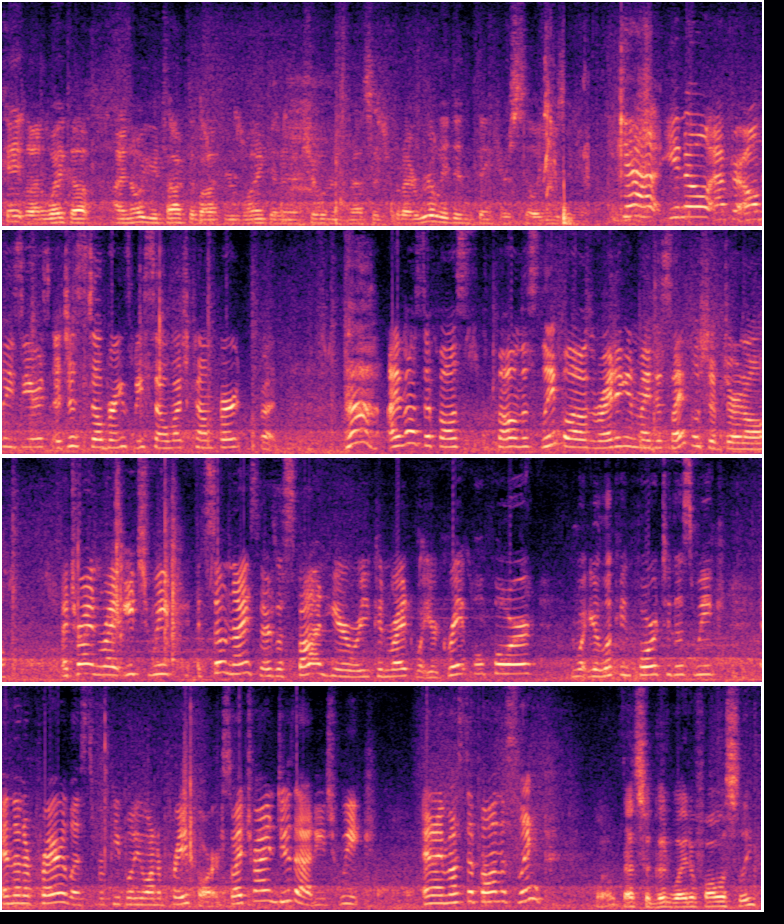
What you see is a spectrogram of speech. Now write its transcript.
Caitlin, wake up. I know you talked about your blanket in a children's message, but I really didn't think you're still using it. Yeah, you know, after all these years, it just still brings me so much comfort. But ah, I must have fall, fallen asleep while I was writing in my discipleship journal. I try and write each week. It's so nice. There's a spot in here where you can write what you're grateful for and what you're looking forward to this week, and then a prayer list for people you want to pray for. So I try and do that each week. And I must have fallen asleep. Well, that's a good way to fall asleep,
